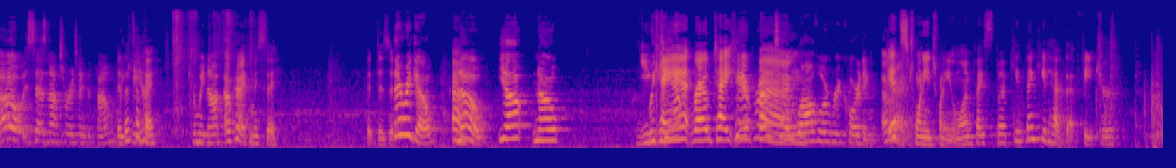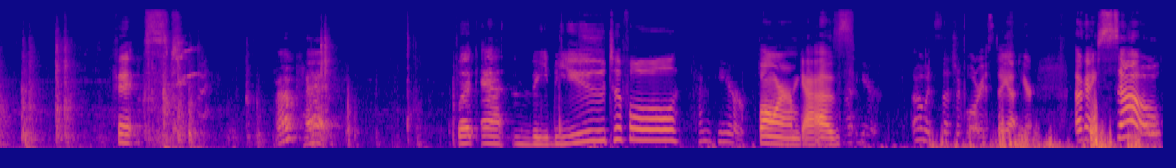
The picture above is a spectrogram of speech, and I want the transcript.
oh! It says not to rotate the phone. We That's can't? okay. Can we not? Okay. Let me see. It does it. There we go. Oh. No. Yep. No. You We can't, rotate Can't your rotate phone. while we're recording. Okay. It's 2021 Facebook. You think you'd have that feature fixed? okay. Look at the beautiful Come here. farm, guys. Oh, it's such a glorious day out here. Okay, so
